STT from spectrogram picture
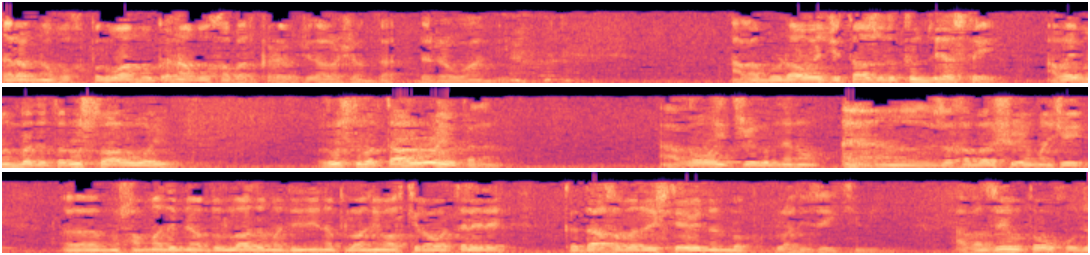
طرف نه خپلوانو کنه هغه خبر کړو چې دا شانته د روان دي هغه بډاوي چې تاسو د کوم ځای استئ هغه موږ به ته روس سوال وایو روس به تال وایو کنه هغه وایي چې کوم دنو زه خبر شوم چې محمد ابن عبد الله د مدینې نه پلاني وخت راوتلې ده کدا خبر رښتیا وي نن به پلاني ځای کې وي هغه زه او ته خو د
